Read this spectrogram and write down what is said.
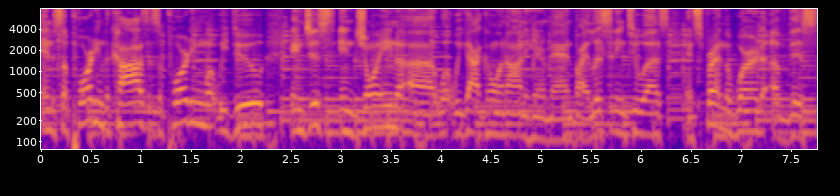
and supporting the cause and supporting what we do and just enjoying uh, what we got going on here, man, by listening to us and spreading the word of this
